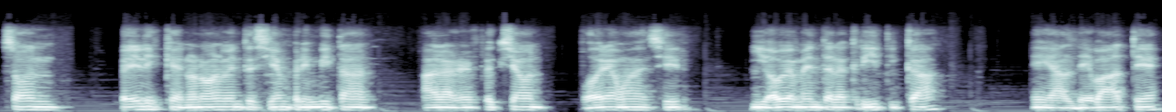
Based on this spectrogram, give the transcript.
son pelis que normalmente siempre invitan a la reflexión, podríamos decir, y obviamente a la crítica, eh, al debate,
